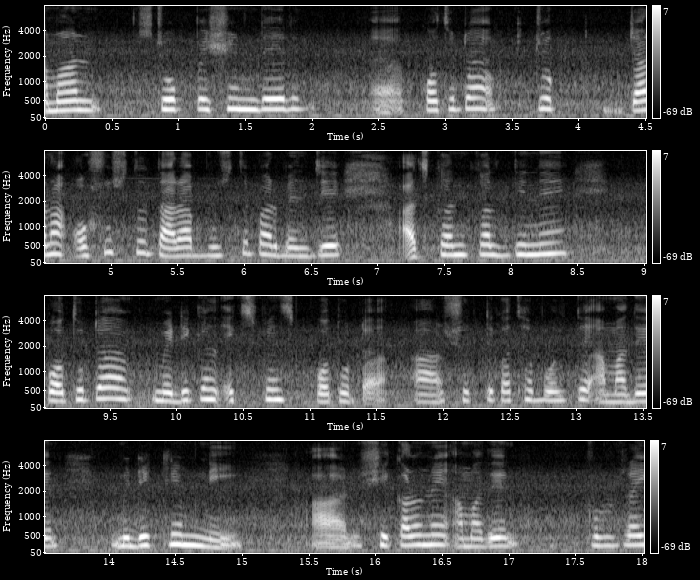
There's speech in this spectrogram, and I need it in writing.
আমার স্ট্রোক পেশেন্টদের কতটা যারা অসুস্থ তারা বুঝতে পারবেন যে, আজকালকার দিনে কতটা মেডিকেল এক্সপেন্স কতটা। আর সত্যি কথা বলতে আমাদের মেডিক্লেম নেই। আর সে কারণে আমাদের পুরোটাই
